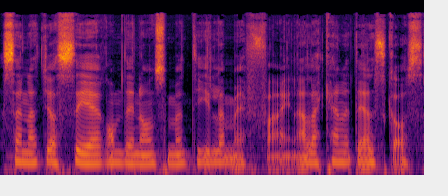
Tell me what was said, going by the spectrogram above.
sen att jag ser om det är någon som inte gillar mig, fine, alla kan inte älska oss.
